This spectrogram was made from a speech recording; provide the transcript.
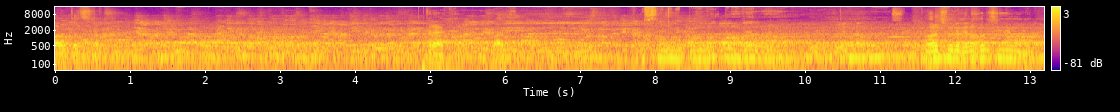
about that stuff. Track, live stuff. Ora, Sura, era horror cinema.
